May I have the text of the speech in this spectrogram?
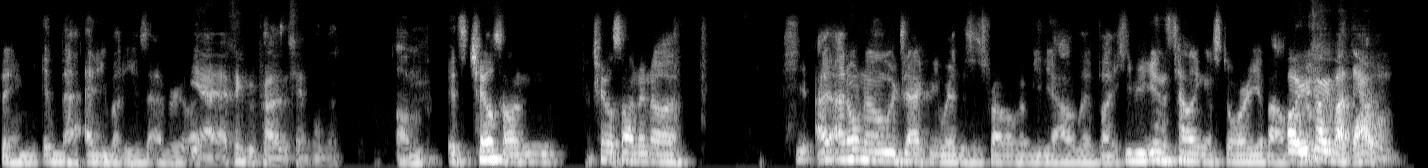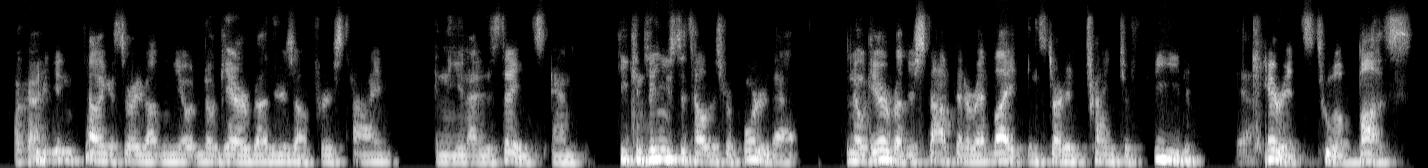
thing in that anybody has ever. Like, Yeah, I think we're probably have the same one. Then. Um, it's Chael Sonnen, and uh, he, I, I don't know exactly where this is from of a media outlet, but he begins telling a story about. Oh, you're talking about that one. He Okay. begins telling a story about the Neo- Nogueira brothers' uh, first time in the United States, and he continues to tell this reporter that the Nogueira brothers stopped at a red light and started trying to feed Yeah. carrots to a bus,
